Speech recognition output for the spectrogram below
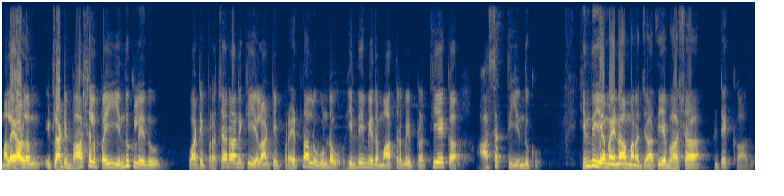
మలయాళం ఇట్లాంటి భాషలపై ఎందుకు లేదు? వాటి ప్రచారానికి ఎలాంటి ప్రయత్నాలు ఉండవు. హిందీ మీద మాత్రమే ప్రత్యేక ఆసక్తి ఎందుకు? హిందీ ఏమైనా మన జాతీయ భాష అంటే కాదు.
